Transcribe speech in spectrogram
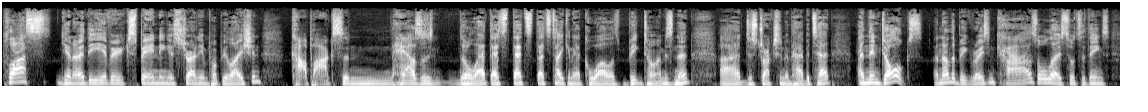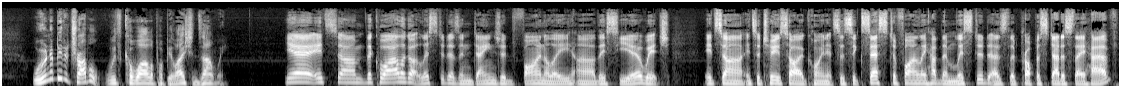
Plus, you know, the ever expanding Australian population, car parks and houses and all that. That's that's that's taken out koalas big time, isn't it? Uh, destruction of habitat, and then dogs, another big reason. Cars, all those sorts of things. We're in a bit of trouble with koala populations, aren't we? Yeah, it's um the koala got listed as endangered finally uh, this year, which it's uh it's a two sided coin. It's a success to finally have them listed as the proper status they have,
